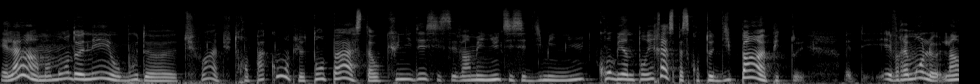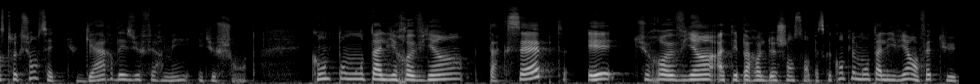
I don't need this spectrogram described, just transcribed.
Et là, à un moment donné, au bout de, tu vois, tu te rends pas compte, le temps passe, tu n'as aucune idée si c'est 20 minutes, si c'est 10 minutes, combien de temps il reste, parce qu'on te dit pas. Et, puis et vraiment, l'instruction, c'est tu gardes les yeux fermés et tu chantes. Quand ton mental y revient, tu acceptes et tu reviens à tes paroles de chanson. Parce que quand le mental y vient, en fait, tu,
